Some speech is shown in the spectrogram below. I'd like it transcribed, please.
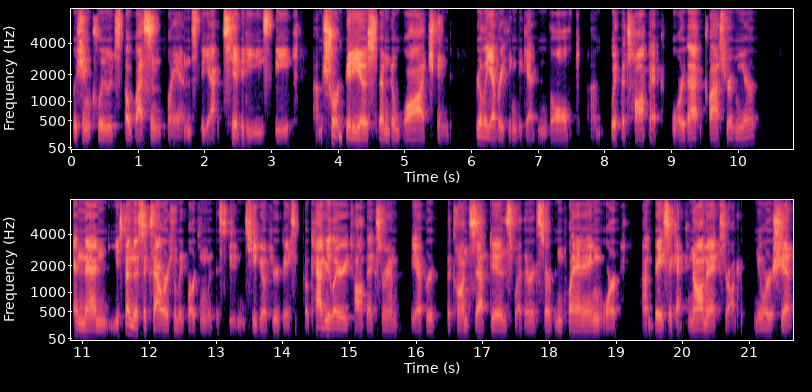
which includes the lesson plans, the activities, the um, short videos for them to watch, and really everything to get involved um, with the topic for that classroom year. And then you spend the six hours really working with the students. You go through basic vocabulary topics around whatever the concept is, whether it's urban planning or um, basic economics or entrepreneurship.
